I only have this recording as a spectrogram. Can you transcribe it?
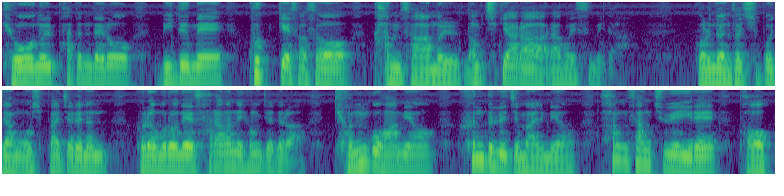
교훈을 받은 대로 믿음에 굳게 서서 감사함을 넘치게 하라라고 했습니다. 고린전서 15장 58절에는 그러므로 내 사랑하는 형제들아 견고하며 흔들리지 말며 항상 주의 일에 더욱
